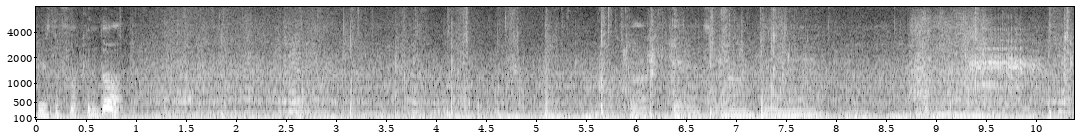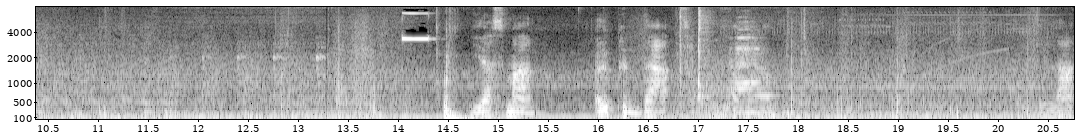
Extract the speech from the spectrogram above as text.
Where's the fucking door? But there's one thing Yes, man. Open that for now. Liar.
